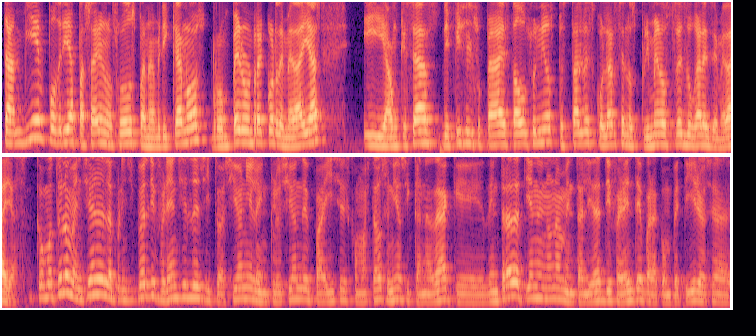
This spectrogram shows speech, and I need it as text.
también podría pasar en los Juegos Panamericanos, romper un récord de medallas y aunque sea difícil superar a Estados Unidos, pues tal vez colarse en los primeros tres lugares de medallas. Como tú lo mencionas, la principal diferencia es la situación y la inclusión de países como Estados Unidos y Canadá, que de entrada tienen una mentalidad diferente para competir, o sea,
